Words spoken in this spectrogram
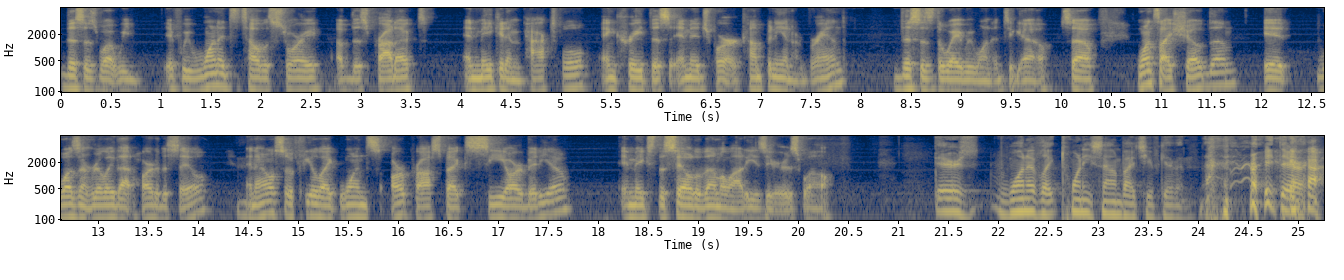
this is what we, if we wanted to tell the story of this product and make it impactful and create this image for our company and our brand, this is the way we wanted to go. So once I showed them, it wasn't really that hard of a sale. And I also feel like once our prospects see our video, it makes the sale to them a lot easier as well. There's one of like 20 sound bites you've given right there.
